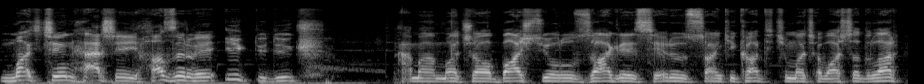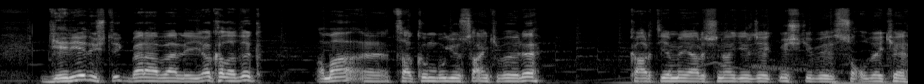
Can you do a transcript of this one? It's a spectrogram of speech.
Maç için her şey hazır ve ilk düdük Hemen maça başlıyoruz. Zagreb, Serus sanki kart için maça başladılar. Geriye düştük. Beraberliği yakaladık. Ama e, takım bugün sanki böyle kart yeme yarışına girecekmiş gibi. Sol beke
